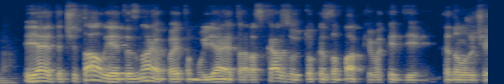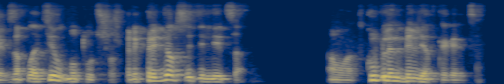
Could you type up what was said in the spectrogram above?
Да. Я это читал, я это знаю, поэтому я это рассказываю только за бабки в академии. Когда уже человек заплатил, ну тут что ж, придется делиться. Вот. Куплен билет, как говорится.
